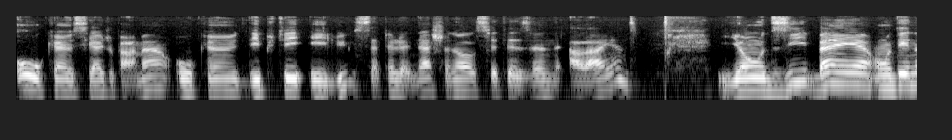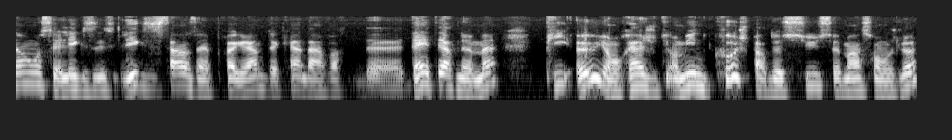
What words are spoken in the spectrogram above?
aucun siège au Parlement, aucun député élu, s'appelle le National Citizen Alliance, ils ont dit ben, on dénonce l'exi- l'existence d'un programme d'internement, puis eux, ils ont rajouté, ont mis une couche par-dessus ce mensonge-là.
